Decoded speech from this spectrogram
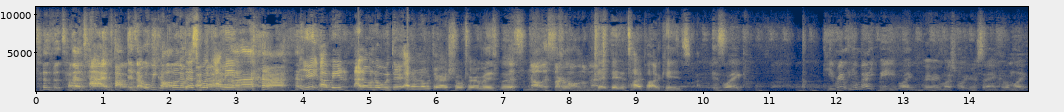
the The Tide Pod is that what we call them? That's what I mean. You, I mean, I don't know what their I don't know what their actual term is, but let's no, let's start calling them that. they- they're the Tide Pod kids. it's like he really he might be like very much what you're saying because I'm like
